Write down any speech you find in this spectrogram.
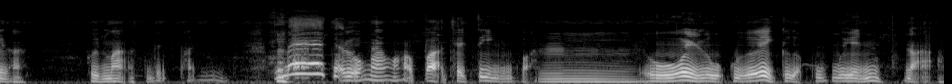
น่ะเพิ่นมาเป็นไผแม่จะลงเอาหาป่าแชติงว่ะอืมโอ้ยลูกเอ้ยเกือบกูเวนหนาว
